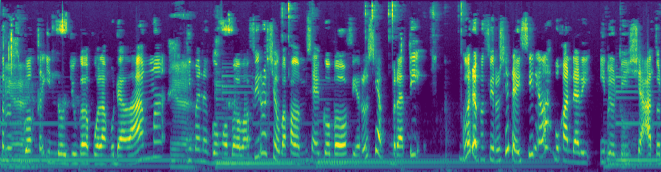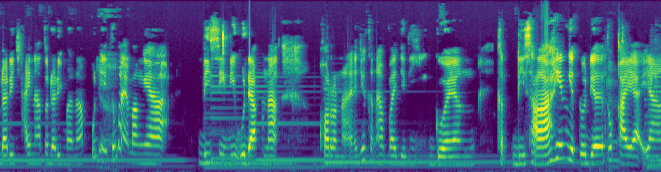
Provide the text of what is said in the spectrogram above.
terus Yeah. gue ke Indo juga pulang udah lama Ya. gimana gue mau bawa virus coba kalau misalnya gue bawa virus ya berarti gue dapet virusnya dari sini lah bukan dari Indonesia atau dari China atau dari mana pun Ya. ya itu mah emangnya di sini udah kena corona aja kenapa jadi gue yang ke- disalahin gitu dia tuh Ya. kayak yang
